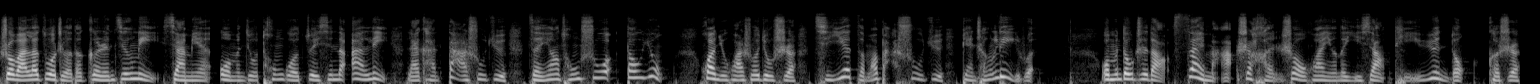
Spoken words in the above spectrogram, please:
说完了作者的个人经历，下面我们就通过最新的案例来看大数据怎样从说到用。换句话说，就是企业怎么把数据变成利润。我们都知道，赛马是很受欢迎的一项体育运动。可是，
